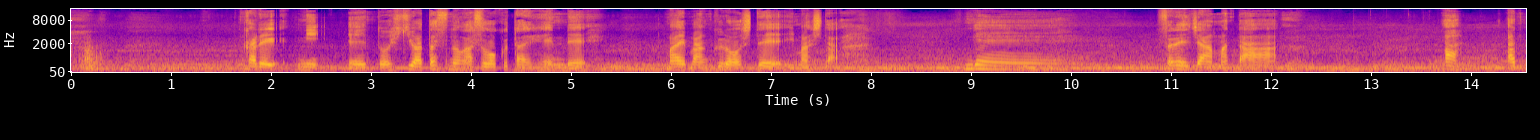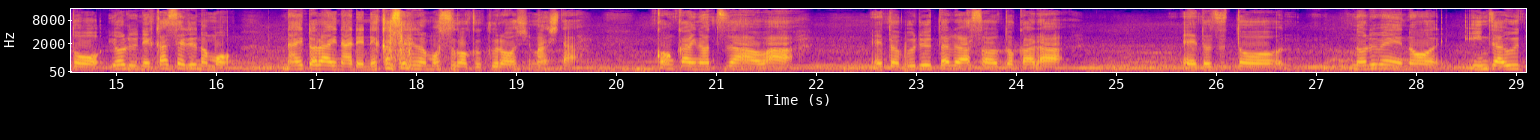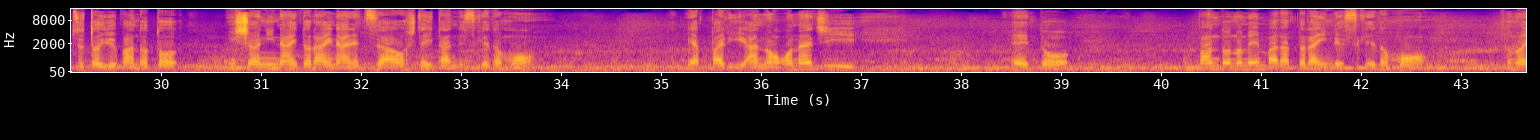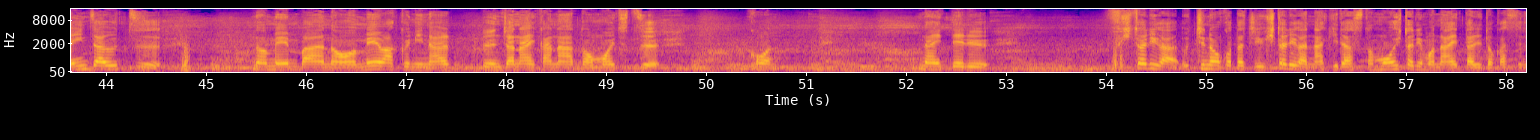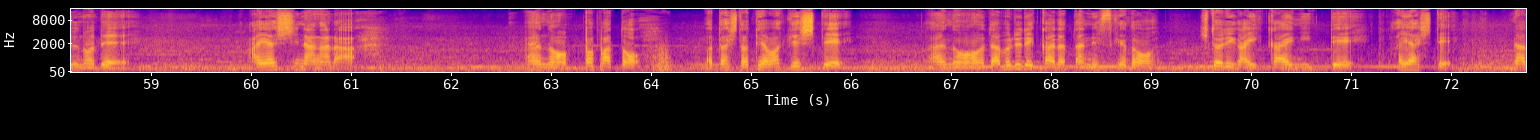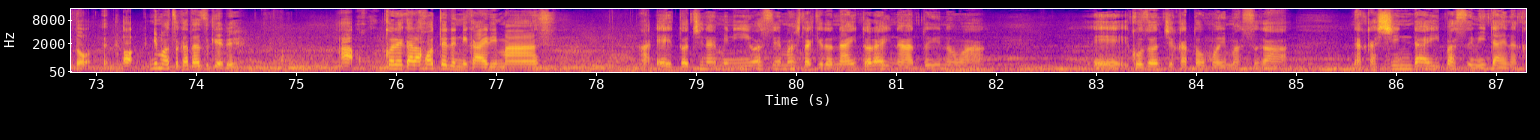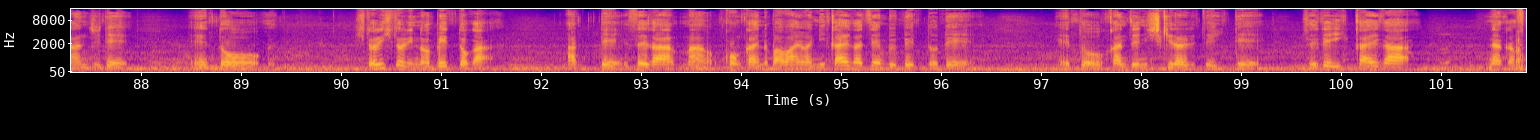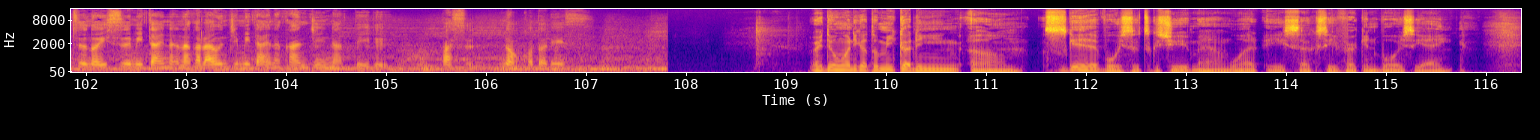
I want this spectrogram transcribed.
彼に、えーと、引き渡すのがすごく大変で毎晩苦労していました。でそれじゃあまたああと夜寝かせるのもナイトライナーで寝かせるのもすごく苦労しました。今回のツアーは、えーと、ブルータルアソートから、えーとずっとノルウェーのイン・ザ・ウッズというバンドと一緒にナイトライナーでツアーをしていたんですけどもやっぱりあの同じえっ、ー、とバンドのメンバーだったらいいんですけどもそのイン・ザ・ウッズのメンバーの迷惑になるんじゃないかなと思いつつこう泣いてる1人がうちの子たち1人が泣き出すともう1人も泣いたりとかするので。あやしながらあのパパと私と手分けしてあのダブルデッカーだったんですけど1人が1階に行ってあやしてなどあ荷物片付ける。あこれからホテルに帰ります。あ、えーと、ちなみに言い忘れましたけどナイトライナーというのは、えー、ご存知かと思いますがなんか寝台バスみたいな感じでえっ、ー、と一人一人のベッドがあってそれが、まあ、今回の場合は2階が全部ベッドで、えっと、完全に仕切られていてそれで1階がなんか普通の椅子みたいななんかラウンジみたいな感じになっているバスのことです。はい、どうもありがとう。ミカリン、um, すげえボイス美しい、man. What a sexy freaking voice, yeah.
